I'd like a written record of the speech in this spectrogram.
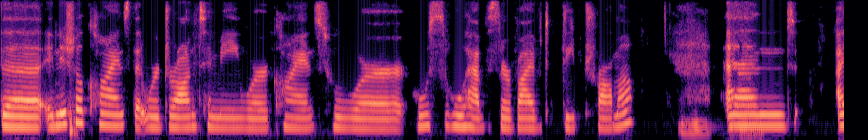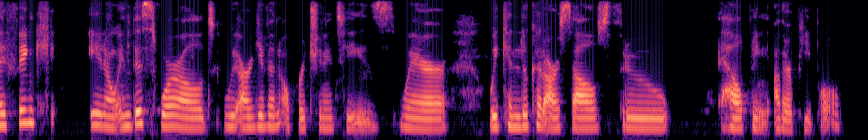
the initial clients that were drawn to me were clients who were who, who have survived deep trauma mhm, And I think, you know, in this world, we are given opportunities where we can look at ourselves through helping other people.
